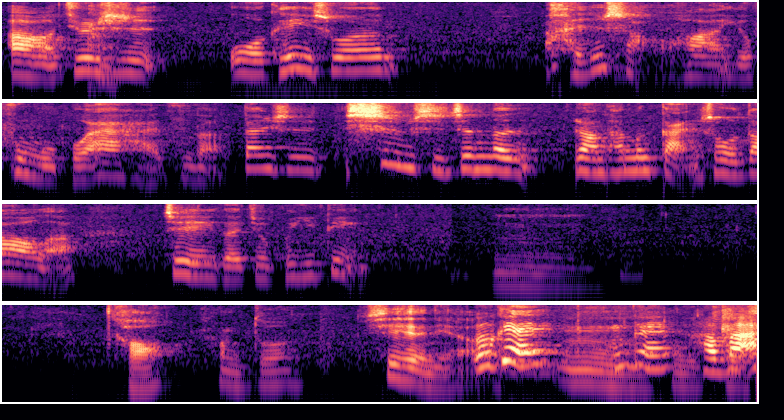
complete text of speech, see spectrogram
啊，就是我可以说很少哈，有父母不爱孩子的，但是是不是真的让他们感受到了，这个就不一定。嗯好，差不多，谢谢你啊。OK，OK，、嗯好吧。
